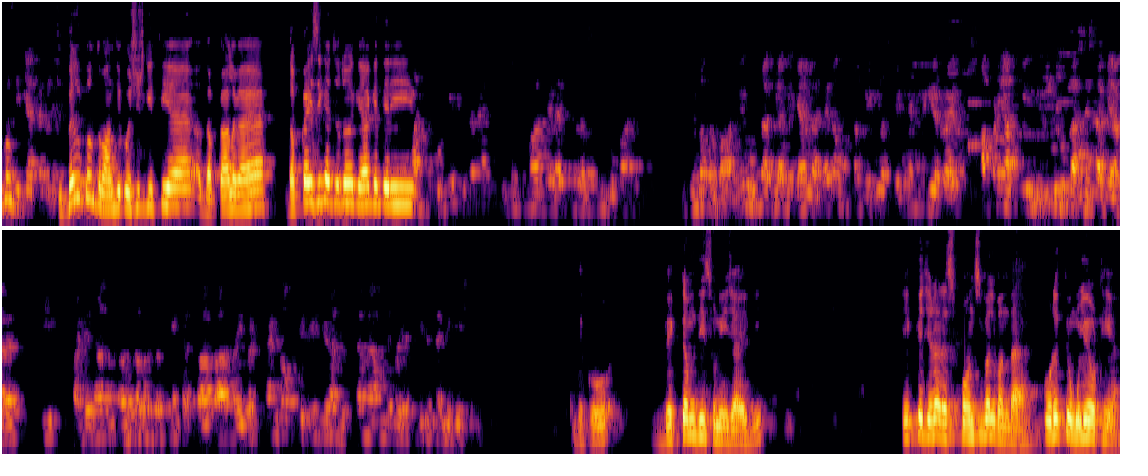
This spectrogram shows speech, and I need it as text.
ਨੂੰ। ਬਿਲਕੁਲ ਅਸੀਂ ਕਹਿ ਸਕਦੇ ਹਾਂ ਬਿਲਕੁਲ ਦਬਾਉਣ ਦੀ ਕੋਸ਼ਿਸ਼ ਕੀਤੀ ਹੈ ਦਬਕਾ ਲਗਾਇਆ ਹੈ ਦਬਕਾ ਹੀ ਸੀਗਾ ਜਦੋਂ ਕਿਹਾ ਕਿ ਤੇਰੀ ਅੱਜ ਉਹ ਵੀ ਰੀਜ਼ਨ ਹੈ ਕਿ ਕੁਸ਼ਨ ਕੁਮਾਰ ਜਿਹੜਾ ਇੱਕ ਅਰੈਸਟ ਨਹੀਂ ਹੋ ਪਾ ਰਿਹਾ ਕਿਉਂਕਿ ਉਹਦਾ ਪਰਿਵਾਰ ਵੀ ਹੁਣ ਤੱਕ ਅੱਗੇ ਅੱਗੇ ਕਹਿਣ ਲੱਗਾ ਨਾ ਹੁਣ ਤਾਂ ਮੀਡੀਆ ਸਟੇਟਮੈਂਟ ਮੀਡੀਆ ਟ੍ਰਾਇਲ ਆਪਣੇ ਆਪ ਹੀ ਸ਼ੁਰੂ ਕਰ ਦਿੱਤਾ ਗਿਆ ਹੈ ਕਿ ਸਾਡੇ ਨਾਲ ਅ, ਜ਼ਬਰਦਸਤੀ ਧੱਕਾ ਕਾਰਵਾਈ but end of the day ਜਿਹੜਾ ਵਿਕਟਮ ਹੈ ਉਹਦੇ ਬੜੇ ਸੀਰੀਅਸ ਐਲੀਗੇਸ਼ਨ ਦੇਖੋ ਵਿਕਟਮ ਦੀ ਸੁਣੀ ਜਾਏਗੀ ਇੱਕ ਜਿਹੜਾ ਰਿਸਪੌਂਸਿਬਲ ਬੰਦਾ ਹੈ ਉਹਦੇ ਤੇ ਉਂਗਲੀਆਂ ਉੱਠੀਆਂ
